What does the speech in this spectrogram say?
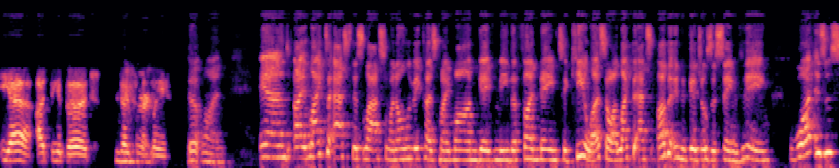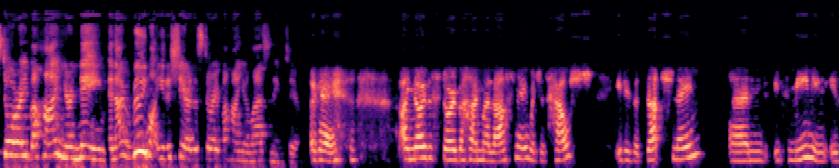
Yeah, I'd be a bird, definitely. Good one. And I like to ask this last one only because my mom gave me the fun name Tequila. So I like to ask other individuals the same thing. What is the story behind your name? And I really want you to share the story behind your last name too. Okay. I know the story behind my last name, which is Hausch. It is a Dutch name and its meaning is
